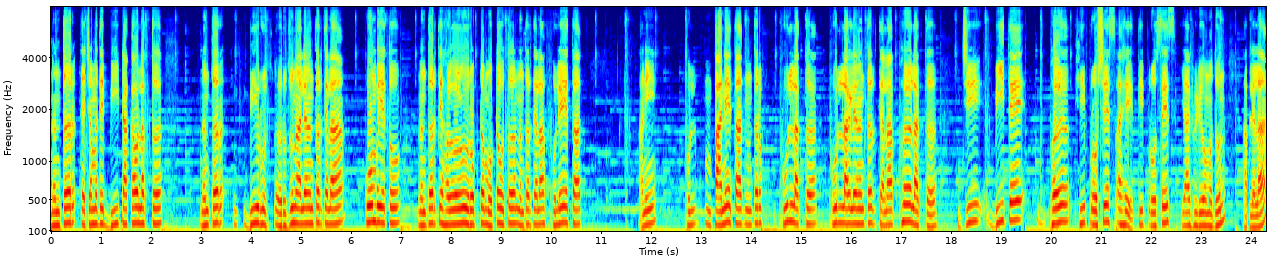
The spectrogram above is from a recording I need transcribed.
नंतर त्याच्यामध्ये बी टाकावं लागतं. नंतर बी रुज रुजून आल्यानंतर त्याला कोंब येतो. नंतर ते हळूहळू रोपटं मोठं होतं. नंतर त्याला फुले येतात. आणि फुल पाने येतात. नंतर फूल लागतं. फूल लागल्यानंतर त्याला फळ लागतं. जी बी ते फळ ही प्रोसेस आहे. ती प्रोसेस या व्हिडिओमधून आपल्याला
